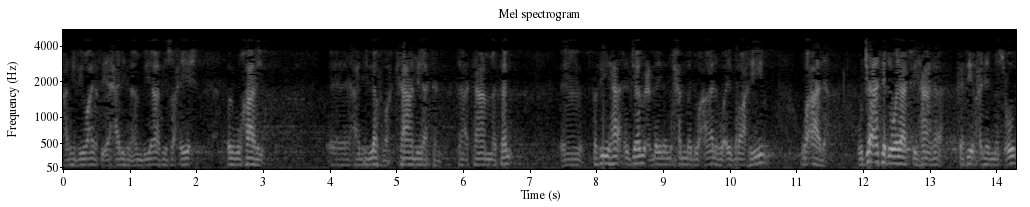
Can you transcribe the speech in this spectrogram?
هذه الرواية في أحاديث الأنبياء في صحيح البخاري. آه، هذه اللفظة كاملة تامة. آه، ففيها الجمع بين محمد وآله وإبراهيم وآله وجاءت الروايات في هذا كثير حديث مسعود.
